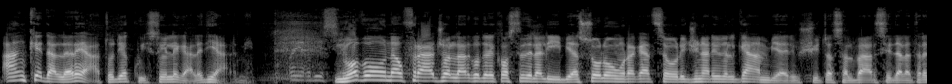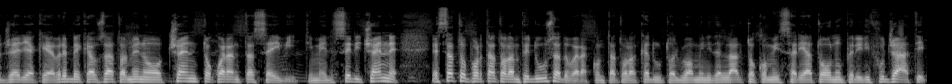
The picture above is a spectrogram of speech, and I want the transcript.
anche dal reato di acquisto illegale di armi. Nuovo naufragio al largo delle coste della Libia. Solo un ragazzo originario del Gambia è riuscito a salvarsi dalla tragedia che avrebbe causato almeno 146 vittime. Il sedicenne è stato portato a Lampedusa dove ha raccontato l'accaduto agli uomini dell'Alto Commissariato ONU per i rifugiati.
